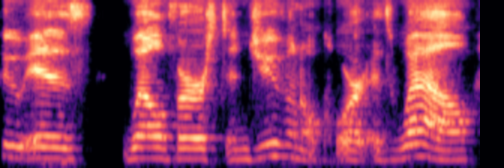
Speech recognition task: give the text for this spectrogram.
who is well versed in juvenile court as well,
